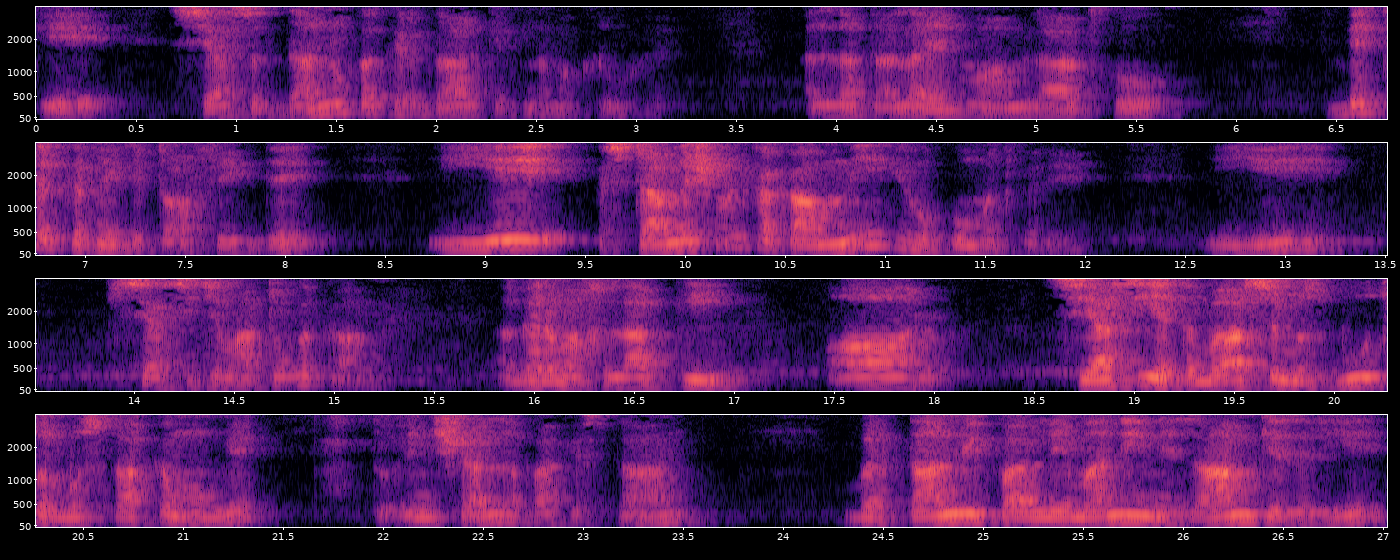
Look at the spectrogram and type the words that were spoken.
कि सियासतदानों का किरदार कितना मकरू है। अल्लाह ताला इन मामलात को बेहतर करने की तौफीक दे ये इस्टेब्लिशमेंट का काम नहीं है कि हुकूमत करे। ये सियासी जमातों का काम है। अगर हम अखलाकी और सियासी एतबार से मज़बूत और मुस्तकम होंगे तो इन पाकिस्तान बरतानवी पार्लियामानी निज़ाम के ज़रिए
